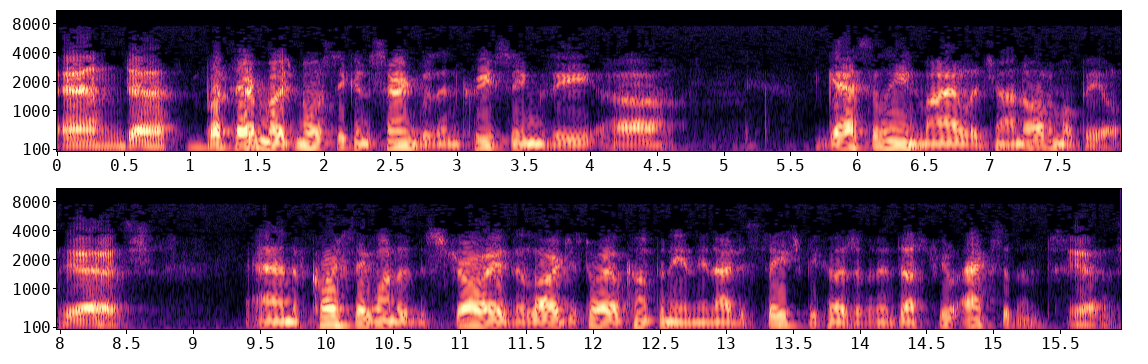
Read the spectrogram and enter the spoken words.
And uh, but they're mostly concerned with increasing the uh, gasoline mileage on automobiles. Yes. And of course, they want to destroy the largest oil company in the United States because of an industrial accident. Yes.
